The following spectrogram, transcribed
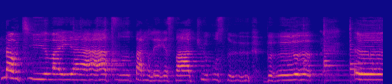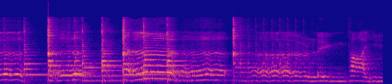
闹几位呀，只当来杀举个手不？林大爷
